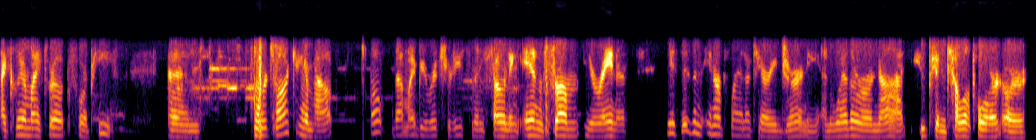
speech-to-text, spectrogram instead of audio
i clear my throat for peace. And we're talking about Oh, that might be Richard Eastman phoning in from Uranus. This is an interplanetary journey, and whether or not you can teleport or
